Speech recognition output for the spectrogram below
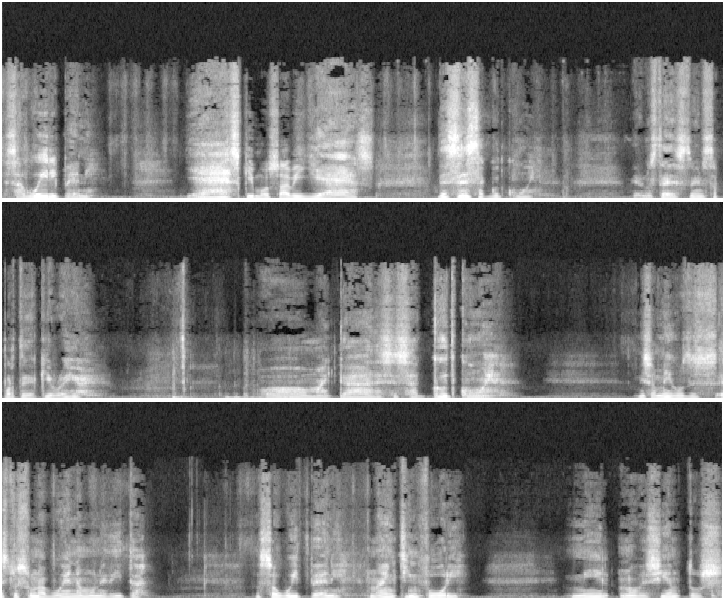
It's a weedy penny. Yes, Kimosabi, yes. This is a good coin. Miren ustedes, estoy en esta parte de aquí, right here. My God, this is a good coin. Mis amigos, this, esto es una buena monedita. It's a wheat penny, 1940. 1900.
